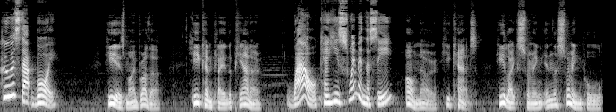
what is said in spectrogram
Who is that boy? He is my brother. He can play the piano. Wow, can he swim in the sea? Oh no, he can't. He likes swimming in the swimming pool.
